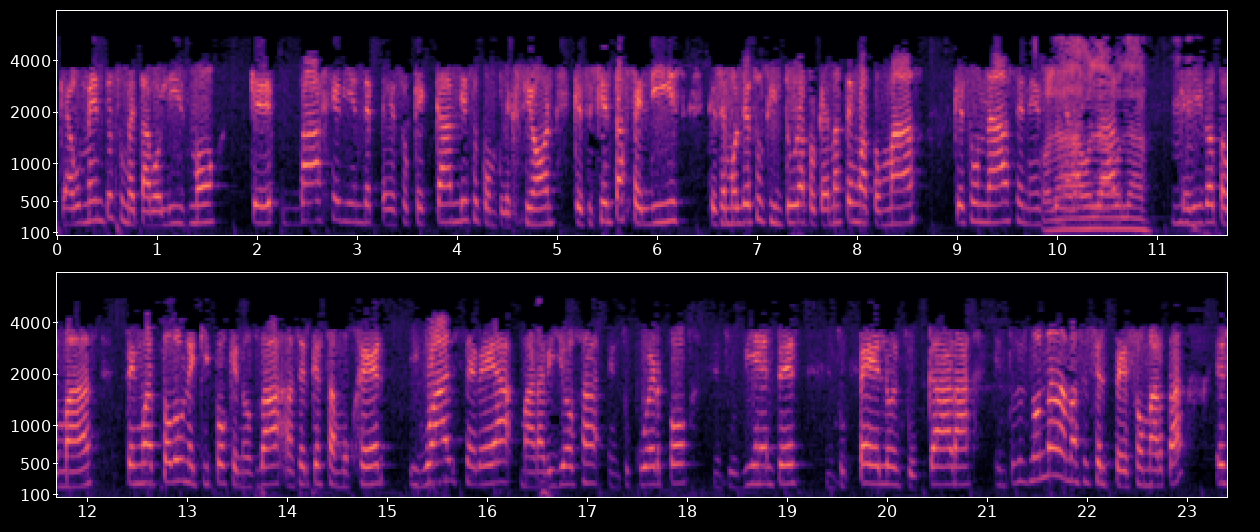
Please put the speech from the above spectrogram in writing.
que aumente su metabolismo, que baje bien de peso, que cambie su complexión, que se sienta feliz, que se moldee su cintura, porque además tengo a Tomás, que es un as en esto. Hola, hola, hola. Querido Tomás, tengo a todo un equipo que nos va a hacer que esta mujer igual se vea maravillosa en su cuerpo, en sus dientes, en su pelo, en su cara. Entonces, no nada más es el peso, Marta, es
